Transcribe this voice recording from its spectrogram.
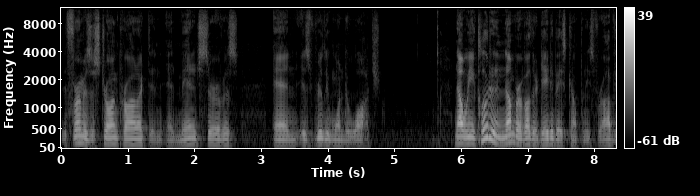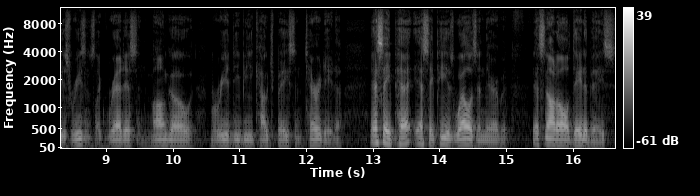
The firm is a strong product and, and managed service and is really one to watch. Now we included a number of other database companies for obvious reasons like Redis and Mongo, MariaDB, Couchbase, and Teradata. SAP, SAP as well is in there, but that's not all database,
